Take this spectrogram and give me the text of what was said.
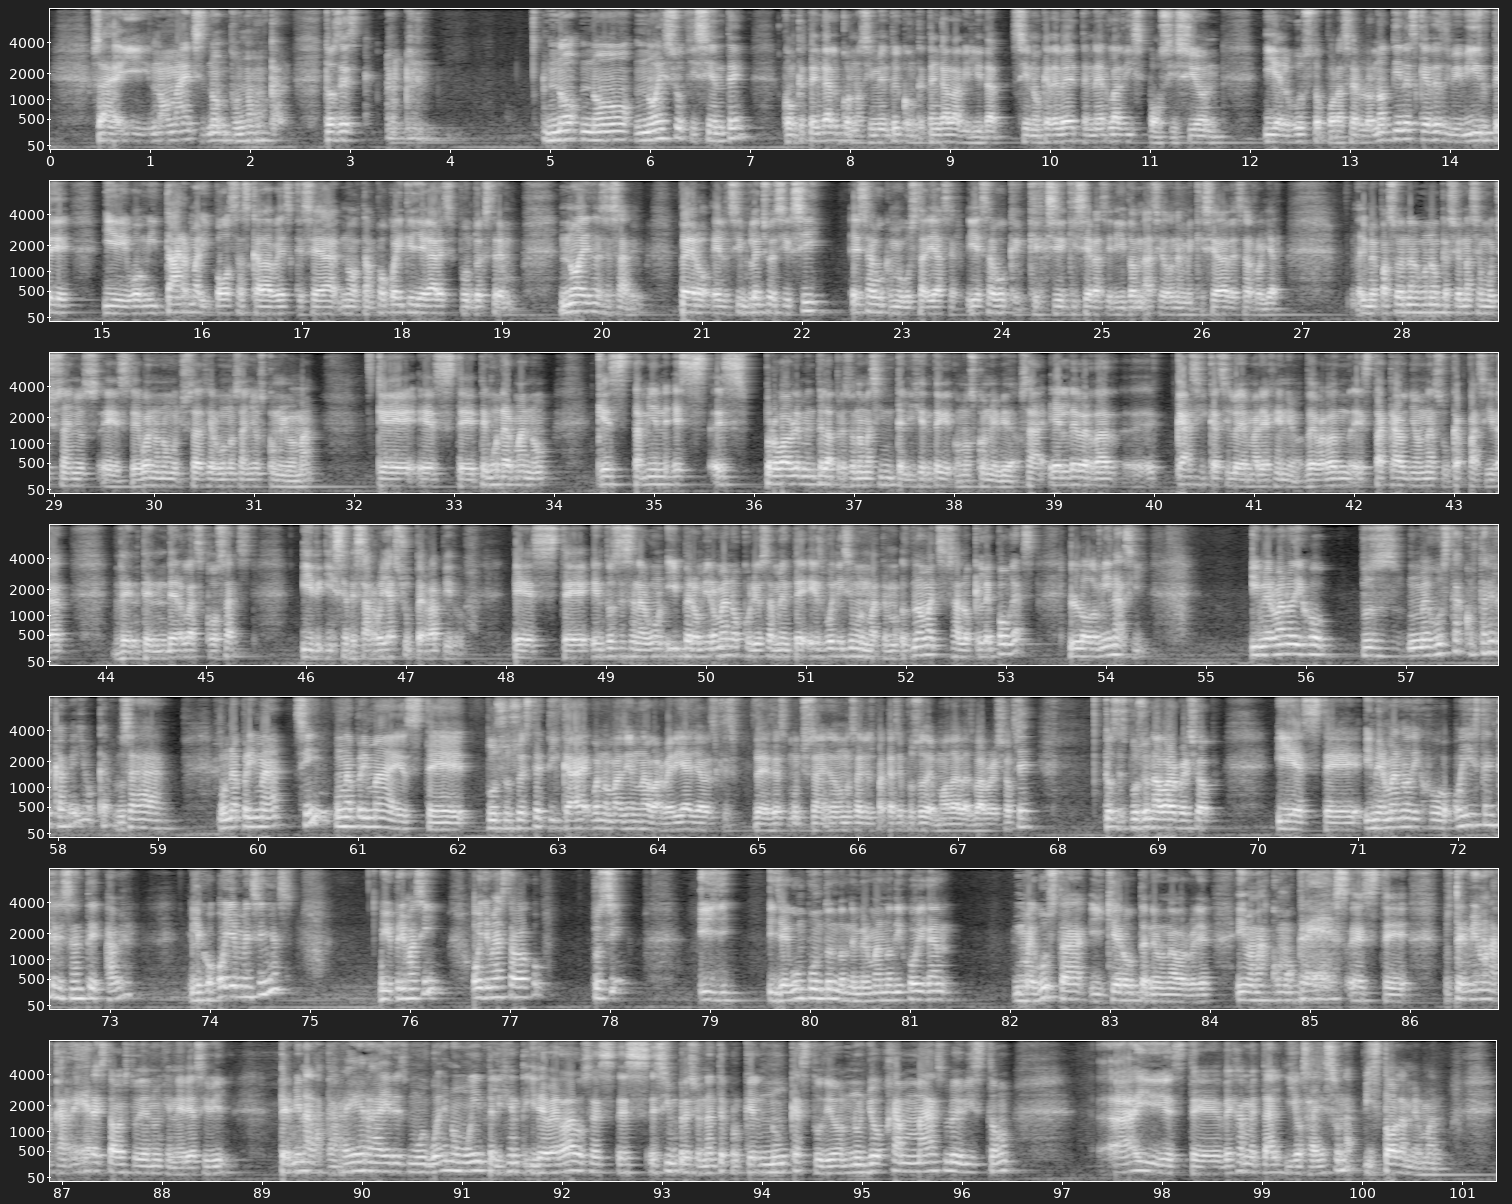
O sea, y no manches, no, pues no, cabrón. Entonces, no, no, no es suficiente con que tenga el conocimiento y con que tenga la habilidad, sino que debe tener la disposición y el gusto por hacerlo. No tienes que desvivirte y vomitar mariposas cada vez que sea, no, tampoco hay que llegar a ese punto extremo. No es necesario, pero el simple hecho de decir sí, es algo que me gustaría hacer y es algo que, que quisiera hacer y hacia donde me quisiera desarrollar. Y me pasó en alguna ocasión hace muchos años, este, bueno, no muchos, hace algunos años con mi mamá, que este, tengo un hermano que es también es, es probablemente la persona más inteligente que conozco en mi vida. O sea, él de verdad eh, casi, casi lo llamaría genio. De verdad está cañona su capacidad de entender las cosas y, y se desarrolla súper rápido. Este, entonces en algún, y, pero mi hermano curiosamente es buenísimo en matemáticas. No manches, o sea, lo que le pongas, lo domina así. Y mi hermano dijo, pues me gusta cortar el cabello, o sea, una prima, sí, una prima este, puso su estética, bueno, más bien una barbería, ya ves que desde muchos años, unos años para acá se puso de moda las barbershops. Sí. Entonces puso una barbershop y este, y mi hermano dijo, oye, está interesante, a ver. Y le dijo, oye, ¿me enseñas? Y mi prima, sí. Oye, ¿me das trabajo? Pues sí. Y, y llegó un punto en donde mi hermano dijo, oigan, me gusta y quiero tener una barbería. Y mamá, ¿cómo crees? Este, pues termino una carrera, estaba estudiando ingeniería civil termina la carrera, eres muy bueno, muy inteligente. Y de verdad, o sea, es, es, impresionante porque él nunca estudió, no, yo jamás lo he visto. Ay, este, déjame tal. Y o sea, es una pistola, mi hermano.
